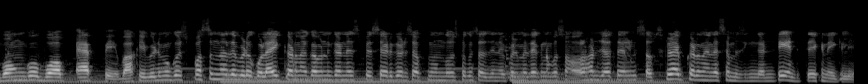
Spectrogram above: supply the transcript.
बोंगो बॉब ऐप पे। बाकी वीडियो में कुछ पसंद आते वीडियो को लाइक करना कमेंट करना, इस पे शेयर कर अपने दोस्तों के साथ जिन्हें फ़िल्म देखना पसंद और हर जाते हैं सब्सक्राइब कर देना कंटेंट देखने के लिए।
